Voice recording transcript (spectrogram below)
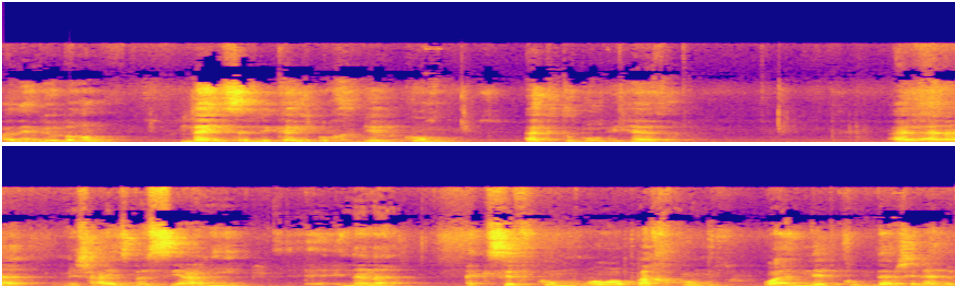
بعدين بيقول لهم ليس لكي أخجلكم أكتب بهذا. قال أنا مش عايز بس يعني إن أنا أكسفكم وأوبخكم وأنبكم. ده مش الهدف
